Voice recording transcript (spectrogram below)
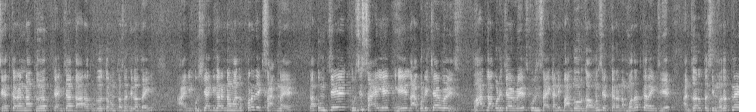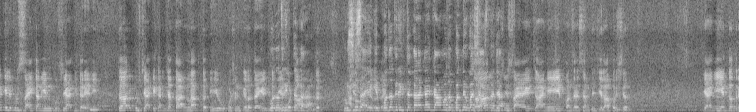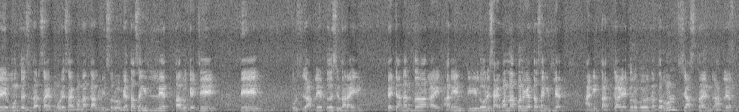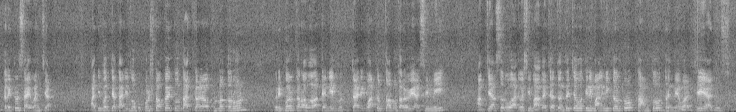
शेतकऱ्यांना खत त्यांच्या दारात उपलब्ध करून कसं दिलं जाईल? आणि कृषी अधिकाऱ्यांना माझं परत एक सांगणं आहे का तुमचे कृषी सहाय्यक हे लागवडीच्या वेळेस भात लागवडीच्या वेळेस कृषी सहाय्यकांनी बांधावर जाऊन शेतकऱ्यांना मदत करायची आहे. आणि जर तशी मदत नाही केली कृषी सहाय्यकांनी कृषी अधिकाऱ्यांनी तर कृषी अधिकाऱ्यांच्या दालनात कधीही उपोषण केलं जाईल. रिक्त मोठं कृषी सहाय्यक हे. पदच रिक्त करा काय कामाचं पद तर शासनाच्या. कृषी सहाय्यक आणि पंचायत समिती जिल्हा परिषद यांनी एकत्र येऊन तहसीलदार साहेब मोरे साहेबांना काल मी सर्व व्यथा सांगितलेले आहेत. तालुक्याचे ते कृषी आपले तहसीलदार आहेत. त्याच्यानंतर आय आर एन टी लोरे साहेबांना पण व्यथा सांगितल्यात आणि तात्काळ याची उपाययोजना करून शासन आपल्या कलेक्टर साहेबांच्या आधिपत्याखाली जो बुपर स्टॉक आहे तो तात्काळ खुल्ला करून रिफर करावा त्यांनी डायरेक्ट वाटप चालू करावे अशी मी आमच्या सर्व आदिवासी भागाच्या जनतेच्या वतीने मागणी करतो थांबतो. धन्यवाद. जय आदिवासी.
